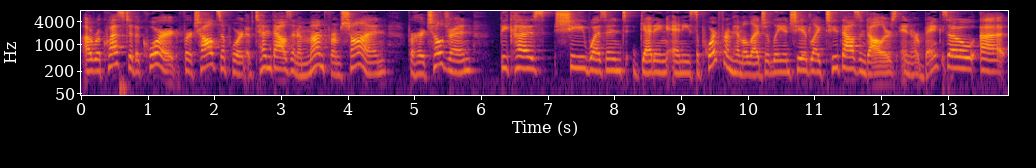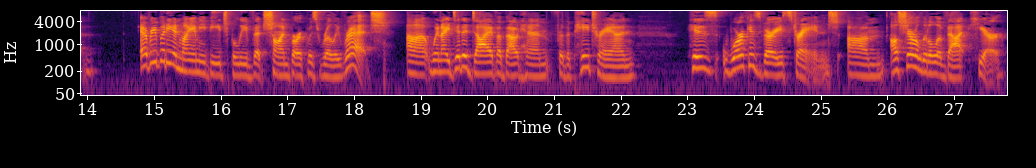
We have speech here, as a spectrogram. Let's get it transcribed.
a request to the court for child support of 10,000 a month from Sean for her children because she wasn't getting any support from him allegedly and she had like $2,000 in her bank. So, uh, everybody in Miami Beach believed that Sean Burke was really rich uh, when I did a dive about him for the Patreon, his work is very strange. Um, I'll share a little of that here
